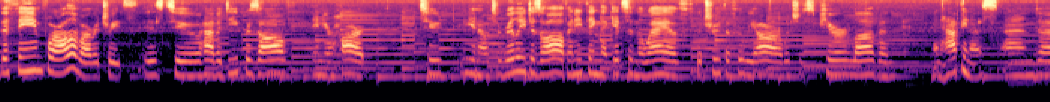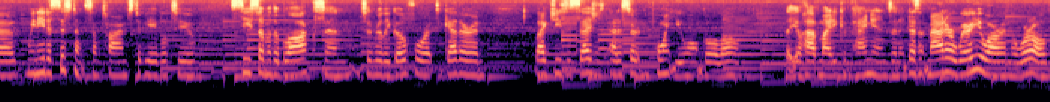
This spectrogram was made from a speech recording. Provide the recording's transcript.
the theme for all of our retreats is to have a deep resolve in your heart to you know to really dissolve anything that gets in the way of the truth of who we are, which is pure love and and happiness. And uh, we need assistance sometimes to be able to see some of the blocks and to really go for it together. And like Jesus says, at a certain point, you won't go alone. That you'll have mighty companions, and it doesn't matter where you are in the world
